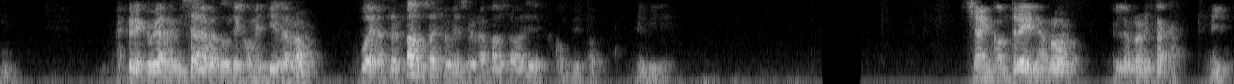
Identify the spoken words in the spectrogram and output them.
¿Mm? Esperen que voy a revisar a ver dónde cometí el error. Pueden hacer pausa, yo voy a hacer una pausa ahora y después completo el video. Ya encontré el error. El error está acá. Miren.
